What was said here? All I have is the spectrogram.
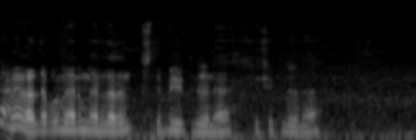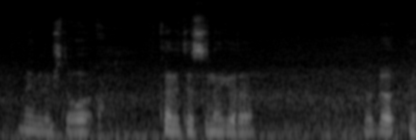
yani herhalde bu mermerlerin işte büyüklüğüne, küçüklüğüne ne bileyim işte o kalitesine göre işte 4000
